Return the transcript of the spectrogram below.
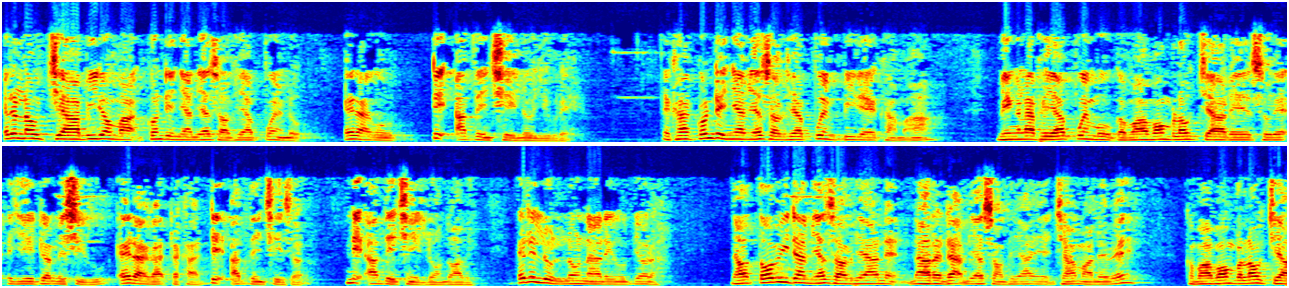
အဲ့ဒါလောက်ကြာပြီးတော့မှကွန်တင်ညာမြတ်စွာဘုရားပွင့်လို့အဲ့ဒါကိုတစ်အသင်ချေလို့ယူတယ်တခါကွန်တင်ညာမြတ်စွာဘုရားပွင့်ပြီးတဲ့အခါမှာမင်္ဂလာဘုရားပွင့်ဖို့ကဘာပေါင်းဘယ်လောက်ကြာတယ်ဆိုတဲ့အရေးအတွက်မရှိဘူးအဲ့ဒါကတခါတစ်အသင်ချေဆို နှစ်အသင်ချေလွန်သွားပြီအဲ့ဒီလိုလွန်တာတွေကိုပြောတာနောက်သောဘိဒမြတ်စွာဘုရားနဲ့နာရဒမြတ်စွာဘုရားရဲ့ဈာမှာလည်းပဲကဘာပေါင်းဘယ်လောက်ကြာ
